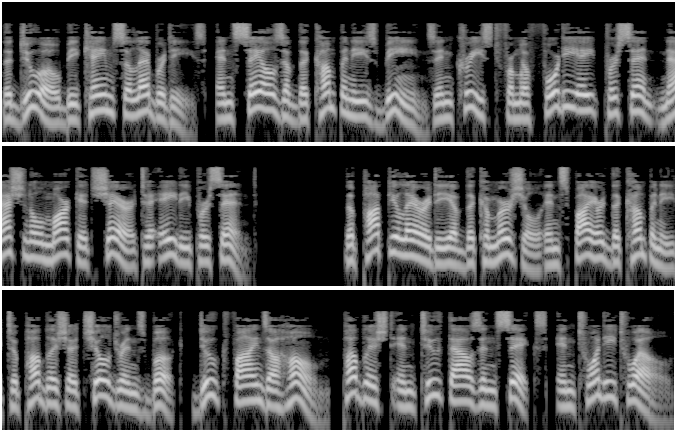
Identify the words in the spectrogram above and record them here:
the duo became celebrities, and sales of the company's beans increased from a 48% national market share to 80%. The popularity of the commercial inspired the company to publish a children's book, Duke Finds a Home, published in 2006. In 2012,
